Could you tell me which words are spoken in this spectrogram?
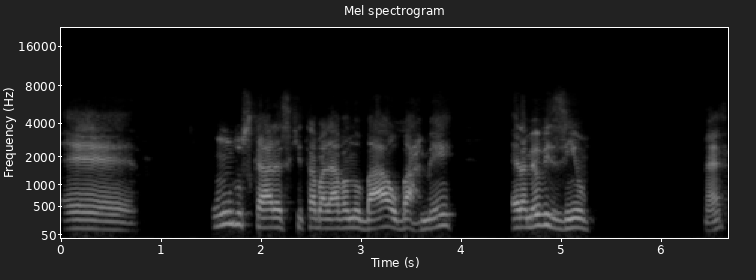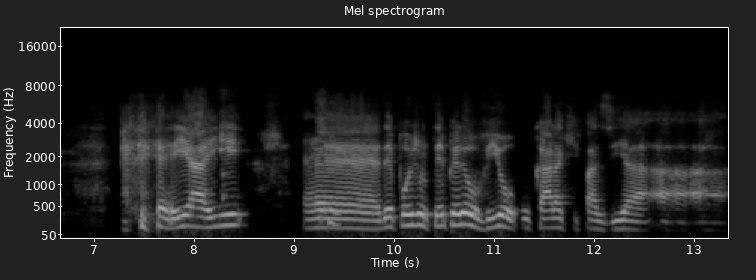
é, um dos caras que trabalhava no bar, o barman, era meu vizinho, né? e aí, é, depois de um tempo, ele ouviu o cara que fazia a,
